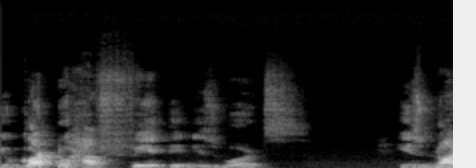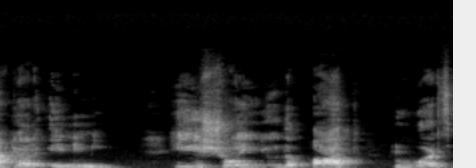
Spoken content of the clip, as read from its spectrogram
You got to have faith in his words. He is not your enemy. He is showing you the path towards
